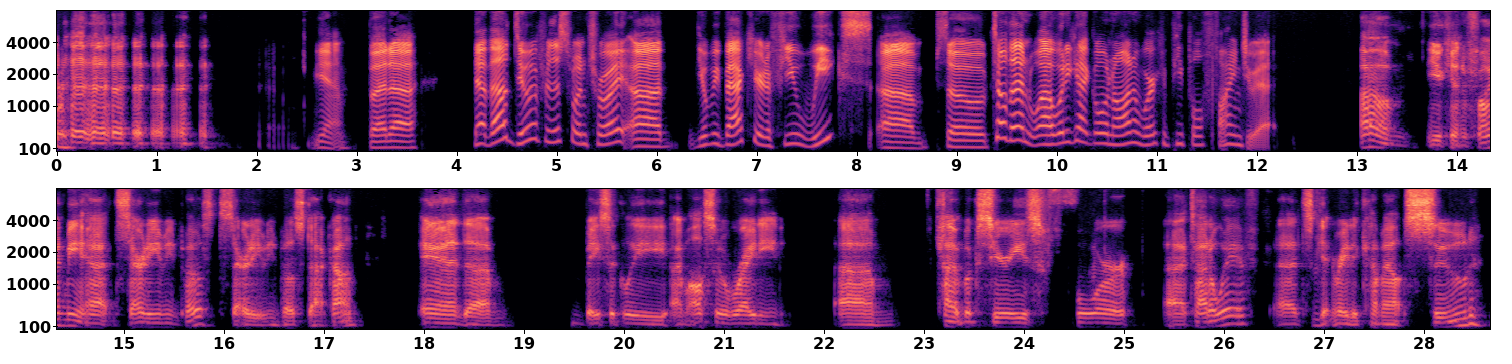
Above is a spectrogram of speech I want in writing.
Yeah. But uh yeah that'll do it for this one troy. Uh you'll be back here in a few weeks. Um so till then uh, what do you got going on and where can people find you at? Um, you can find me at Saturday Evening Post, SaturdayEveningPost.com. And um, basically, I'm also writing um, comic book series for uh, Tidal Wave. Uh, it's Mhm. getting ready to come out soon.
